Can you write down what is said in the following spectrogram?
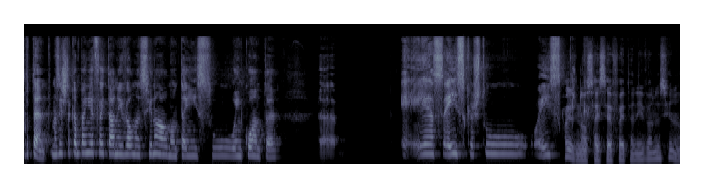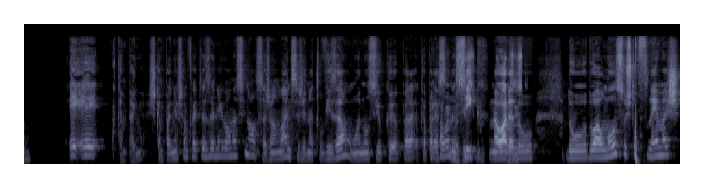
Portanto, mas esta campanha é feita a nível nacional, não tem isso em conta. Uh, é, é, é, isso que eu estou. É isso que... Pois não sei se é feito a nível nacional. É, é, a campanha, as campanhas são feitas a nível nacional, seja online, seja na televisão, um anúncio que, que aparece ah, tá bem, na SIC isso, na hora do, do, do, almoço, os telefonemas,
